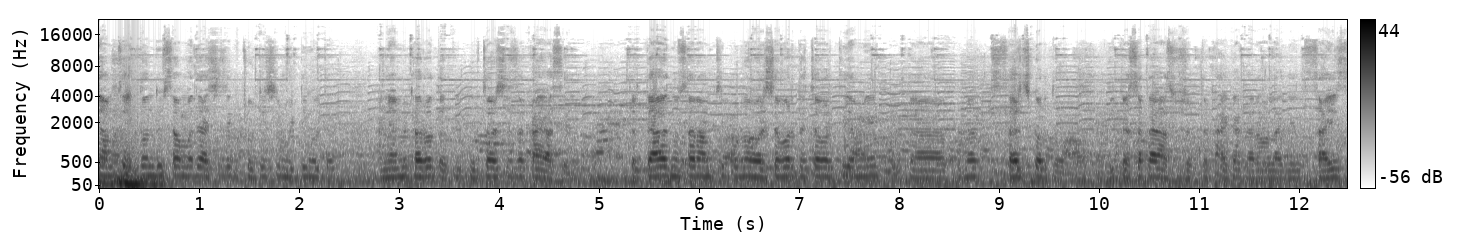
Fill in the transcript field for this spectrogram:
होते आमचं एक दोन दिवसामध्ये अशीच एक छोटीशी मिटिंग होते. आणि आम्ही ठरवतो की पुढच्या वर्षाचं काय असेल. तर त्यानुसार आमची पूर्ण वर्षभर त्याच्यावरती आम्ही पूर्ण सर्च करतो की कसं काय असू शकतं काय काय करावं लागेल. साईज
